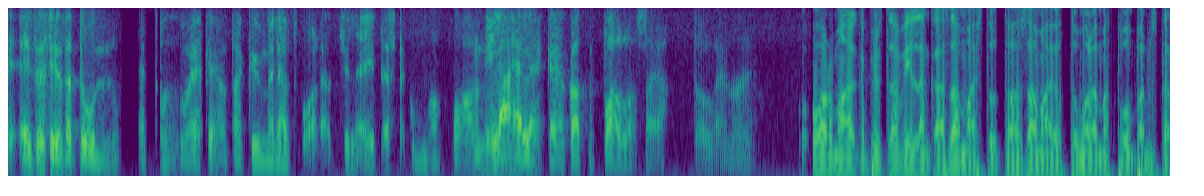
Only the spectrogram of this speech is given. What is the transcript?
ei, ei, se siltä tunnu. Että tuntuu ehkä jotain kymmeneltä vuodelta sille itsestä, kun mä oon niin lähelle ehkä jo kattu pallossa ja tolleen noin. Varmaan aika pystytään Villen kanssa samaistumaan tuohon samaan juttuun. Molemmat pumpannut sitä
